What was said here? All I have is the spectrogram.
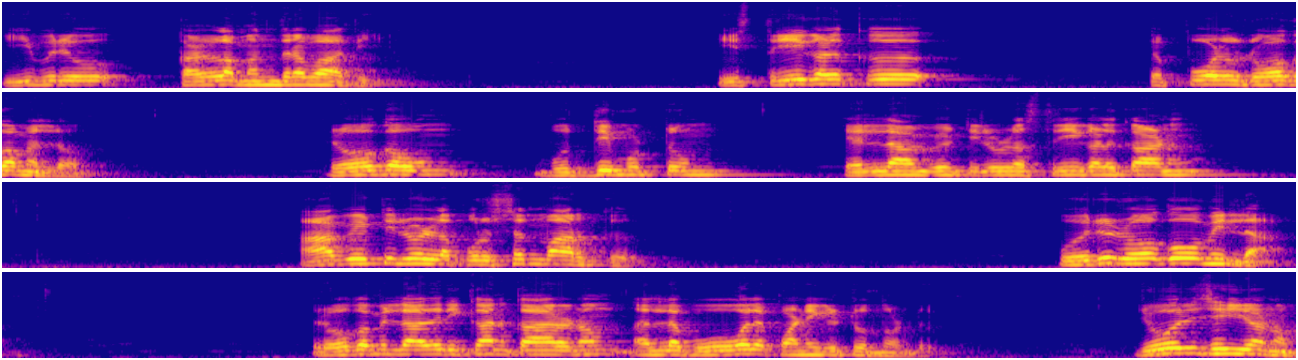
ഈ ഒരു കള്ളമന്ത്രവാദി ഈ സ്ത്രീകൾക്ക് എപ്പോഴും രോഗമല്ലോ. രോഗവും ബുദ്ധിമുട്ടും എല്ലാം വീട്ടിലുള്ള സ്ത്രീകൾക്കാണ്. ആ വീട്ടിലുള്ള പുരുഷന്മാർക്ക് ഒരു രോഗവുമില്ല. രോഗമില്ലാതിരിക്കാൻ കാരണം നല്ല പോലെ പണി കിട്ടുന്നുണ്ട്. ജോലി ചെയ്യണം.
